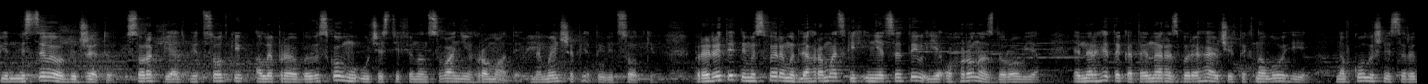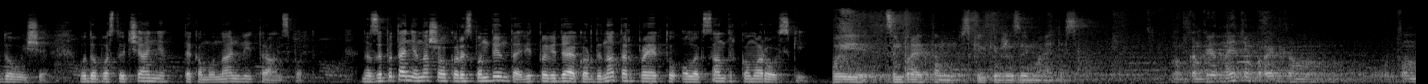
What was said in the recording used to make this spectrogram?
Під місцевого бюджету 45%, але при обов'язковому участі в фінансуванні громади не менше 5%. Пріоритетними сферами для громадських ініціатив є охорона здоров'я, енергетика та енергозберігаючі технології, навколишнє середовище, водопостачання та комунальний транспорт. На запитання нашого кореспондента відповідає координатор проєкту Олександр Комаровський. Ви цим проєктом скільки вже займаєтеся? Ну, конкретно этим проектом вот он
